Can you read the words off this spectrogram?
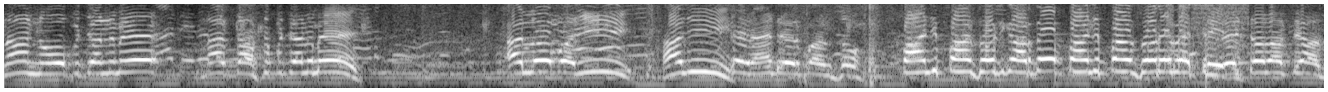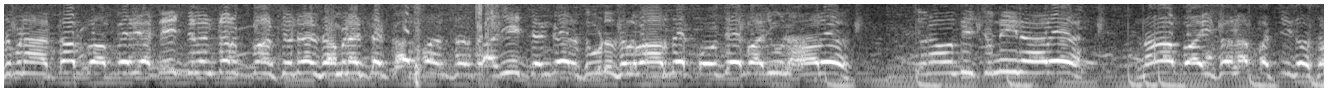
ਨਾ 995 ਨਾ 1095 ਹਲੋ ਭਾਜੀ। ਹਾਂਜੀ। ਤੇਰਾ 500 5 500 ਚ ਕਰਦੇ 5 500 ਦੇ ਵਿੱਚ। ਰੇਟਾਂ ਦਾ ਇਤਿਹਾਸ ਬਣਾਤਾ ਬਾਬੇ ਦੀ ਹੱਡੀ ਜਲੰਧਰ ਬੱਸ ਦੇ ਸਾਹਮਣੇ ਚੱਕੋ 500 ਭਾਜੀ ਜੰਗਲ ਸੂਟ ਸਲਵਾਰ ਦੇ ਪੋਜੇ ਬਾਜੂ ਨਾਲ ਚੁਣਾਉਣ ਦੀ ਚੁੰਨੀ ਨਾਲ ਨਾ 2200 ਨਾ 2500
